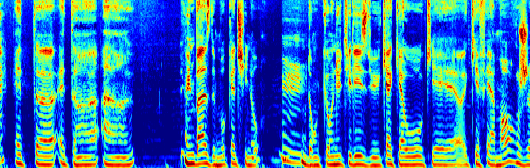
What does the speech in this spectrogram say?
est, euh, est un- un- une base de mochaccino. Donc, on utilise du cacao qui est, euh, qui est fait à Morges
